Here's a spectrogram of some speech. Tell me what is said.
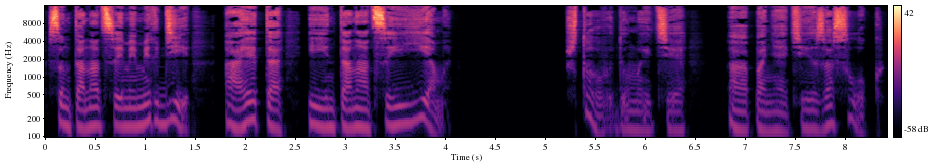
с интонациями Мехди, а это и интонации Емы. «Что вы думаете о понятии заслуг?»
